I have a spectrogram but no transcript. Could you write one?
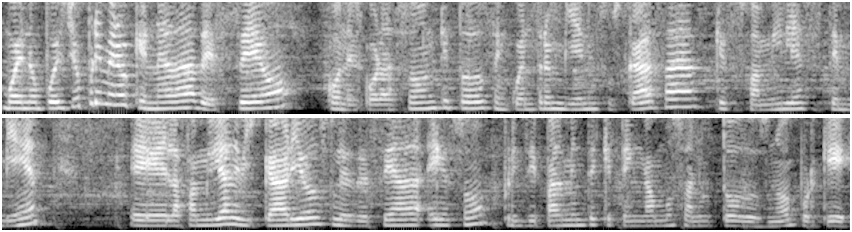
Bueno, pues yo primero que nada deseo con el corazón que todos se encuentren bien en sus casas, que sus familias estén bien. Eh, la familia de vicarios les desea eso, principalmente que tengamos salud todos, ¿no? Porque,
